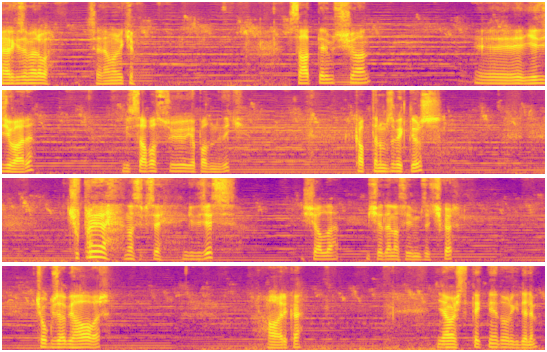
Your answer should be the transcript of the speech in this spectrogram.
Herkese merhaba. Selamünaleyküm. Saatlerimiz şu an eee 7 civarı. Biz sabah suyu yapalım dedik. Kaptanımızı bekliyoruz. Çupra'ya nasipse gideceğiz. İnşallah bir şeyler nasibimize çıkar. Çok güzel bir hava var. Harika. Yavaşça tekneye doğru gidelim.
